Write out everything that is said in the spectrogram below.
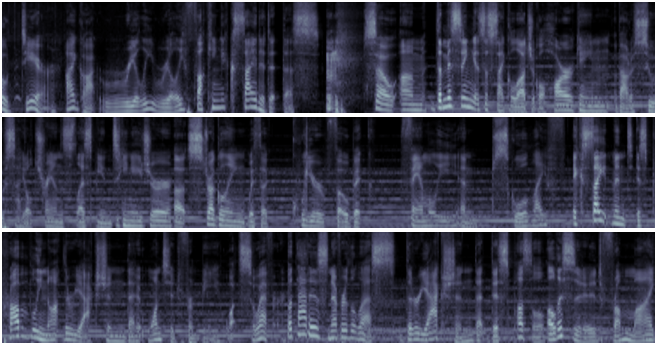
Oh dear, I got really, really fucking excited at this. so, um, The Missing is a psychological horror game about a suicidal trans lesbian teenager uh, struggling with a queer phobic family and school life. Excitement is probably not the reaction that it wanted from me whatsoever, but that is nevertheless the reaction that this puzzle elicited from my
